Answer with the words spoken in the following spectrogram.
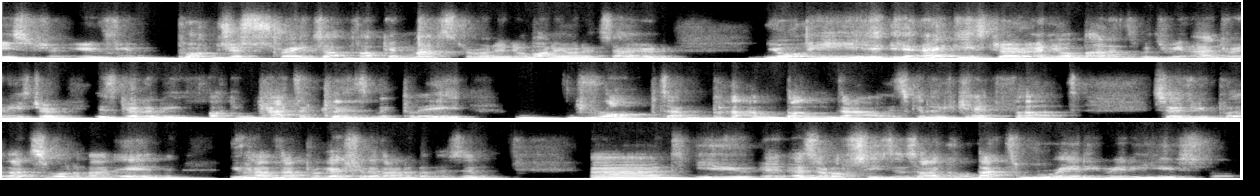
estrogen. If you put just straight up fucking masteron in your body on its own, your e- estro and your balance between andro and estro is going to be fucking cataclysmically dropped and, and bunged out. It's going to get fucked. So if you put that small amount in, you have that progression of anabolism, and you, as an off-season cycle, that's really, really useful.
